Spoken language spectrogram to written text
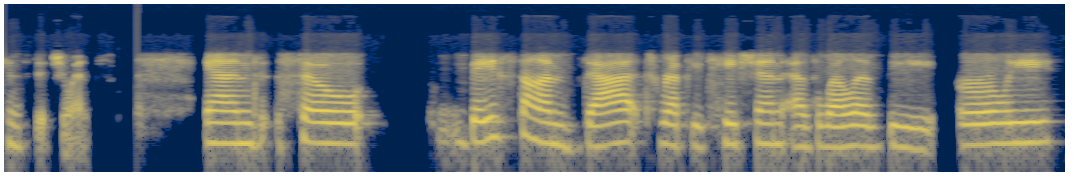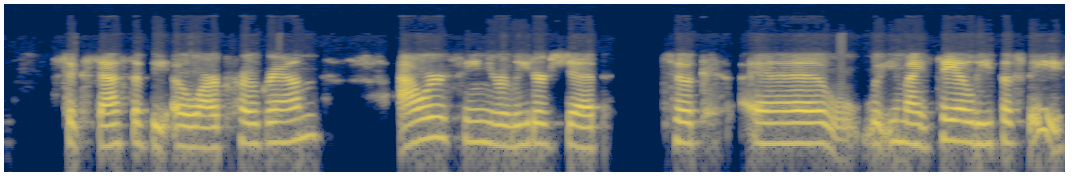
constituents. And so, based on that reputation, as well as the early success of the OR program, our senior leadership took a, what you might say a leap of faith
